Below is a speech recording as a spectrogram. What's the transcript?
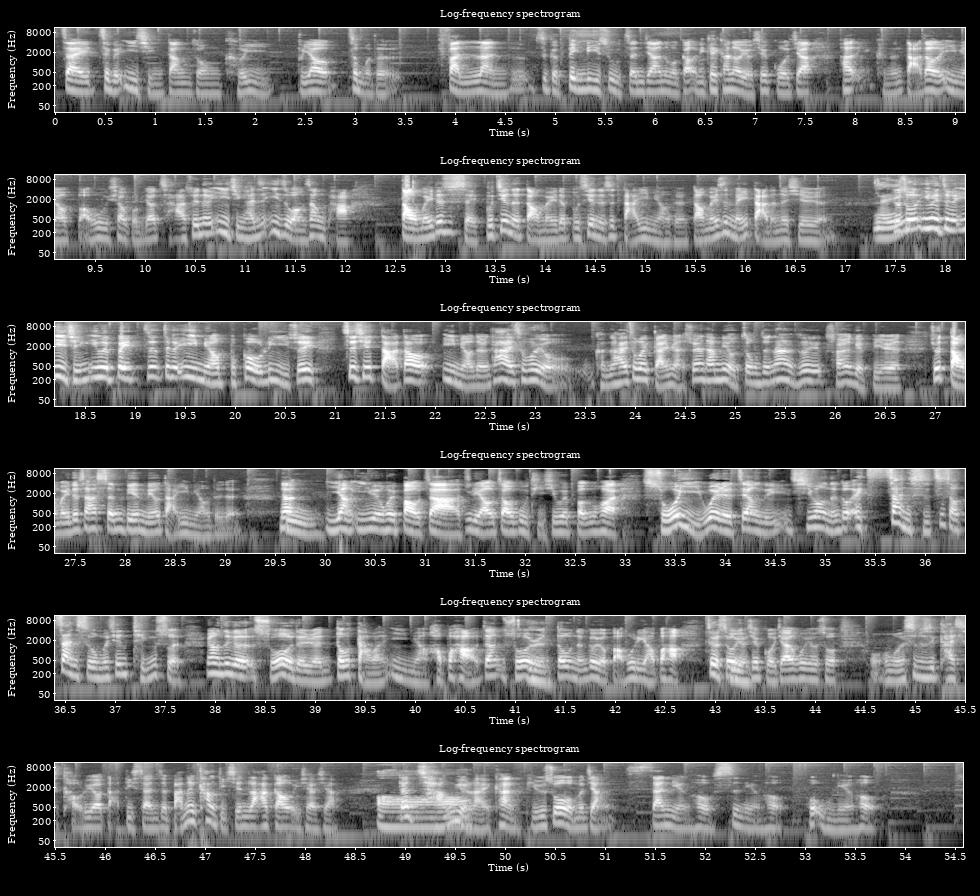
在这个疫情当中，可以不要这么的泛滥，这个病例数增加那么高。你可以看到有些国家，它可能打到的疫苗保护效果比较差，所以那个疫情还是一直往上爬。倒霉的是谁？不见得倒霉的，不见得是打疫苗的人，倒霉是没打的那些人。欸、比如说，因为这个疫情，因为被这这个疫苗不够力，所以这些打到疫苗的人，他还是会有可能还是会感染。虽然他没有重症，那会传染给别人。就倒霉的是他身边没有打疫苗的人。那一样，医院会爆炸，医疗照顾体系会崩坏，所以为了这样的，希望能够哎，暂时至少暂时，我们先停损，让这个所有的人都打完疫苗，好不好？这样所有人都能够有保护力，好不好？这个时候有些国家会又说，我们是不是开始考虑要打第三针，把那个抗体先拉高一下下？哦。但长远来看，比如说我们讲三年后、四年后或五年后，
